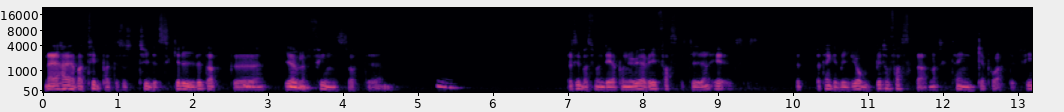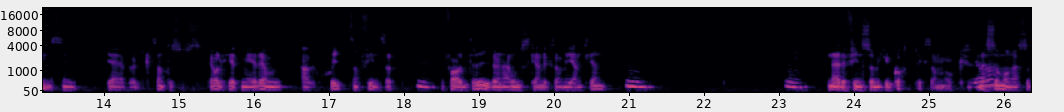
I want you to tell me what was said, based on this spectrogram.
Nej, här har jag bara till på att det är så tydligt skrivet att Mm. djävulen Mm. finns. Och att, eh, Mm. jag ska bara fundera på, nu är vi i fastetiden. Är- Jag, jag tänker att det blir jobbigt att fasta, att man ska tänka på att det finns en djävul. Samtidigt så, jag håller helt med dig om all skit som finns. Att Mm. far driver den här ondskan liksom egentligen. Mm. Mm. När det finns så mycket gott liksom. Och Ja. när så många så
